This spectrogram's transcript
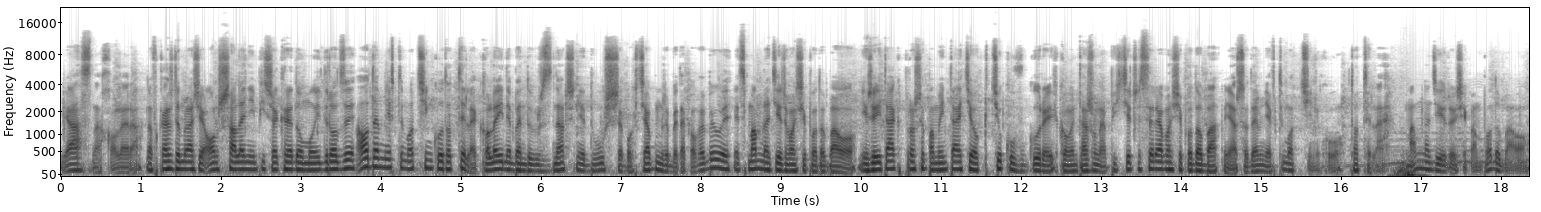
Jasna cholera. No w każdym razie on szalenie pisze kredą, moi drodzy, a ode mnie w tym odcinku to tyle. Kolejne będą już znacznie dłuższe, bo chciałbym, żeby takowe były, więc mam nadzieję, że wam się podobało. Jeżeli tak, proszę pamiętajcie o kciuku w górę i w komentarzu napiszcie, czy seria wam się podoba, ponieważ ode mnie w tym odcinku to tyle. Mam nadzieję, że się wam podobało.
